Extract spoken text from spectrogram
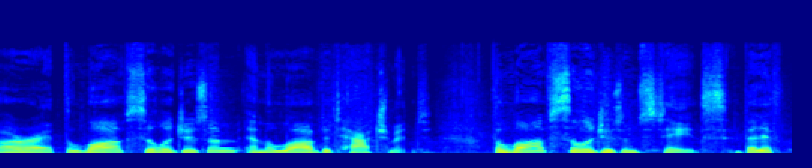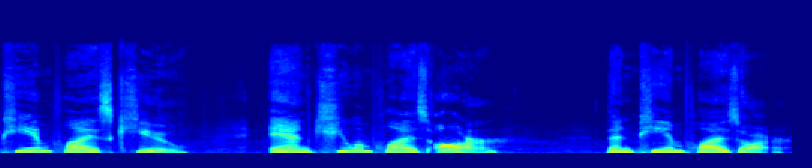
Alright, the law of syllogism and the law of detachment. The law of syllogism states that if P implies Q and Q implies R, then P implies R.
